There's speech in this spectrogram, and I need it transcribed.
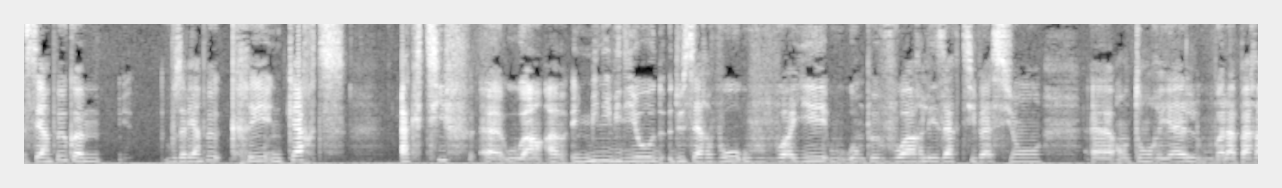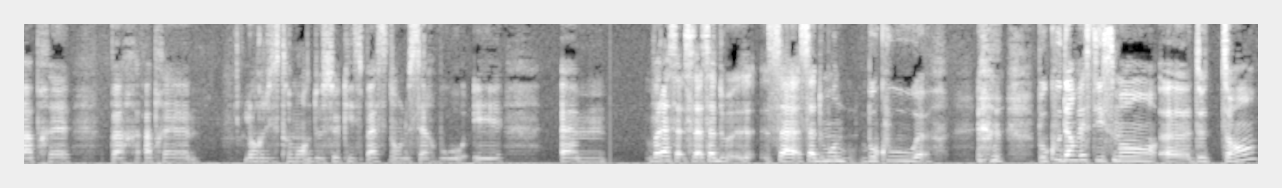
c'est un peu comme. Vous avez un peu créé une carte active euh, ou une mini vidéo du cerveau où vous voyez, où on peut voir les activations euh, en temps réel, ou voilà, par après, par après l'enregistrement de ce qui se passe dans le cerveau. Et voilà, ça, ça, ça, ça demande beaucoup beaucoup d'investissement euh, de temps,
